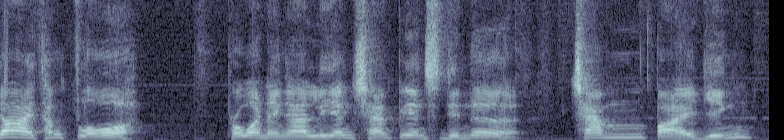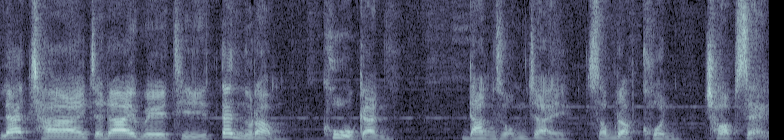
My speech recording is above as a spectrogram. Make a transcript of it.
ได้ทั้งฟลอร์เพราะว่าในงานเลี้ยงแชมเปี้ยนส์ดินเนอร์แชมป์ฝ่ายหญิงและชายจะได้เวทีเต้นรำคู่กัน ดังสมใจสำหรับคนชอบแสง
